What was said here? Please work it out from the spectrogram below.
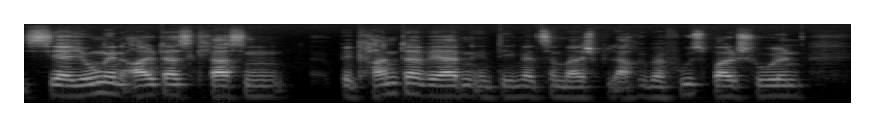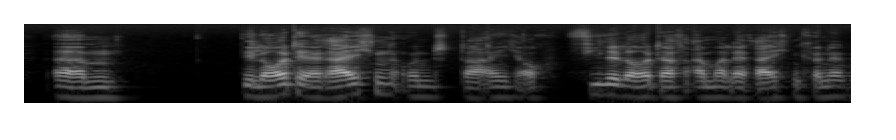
sehr jungen Altersklassen bekannter werden, indem wir zum Beispiel auch über Fußballschulen ähm, die Leute erreichen und da eigentlich auch viele Leute auf einmal erreichen können,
